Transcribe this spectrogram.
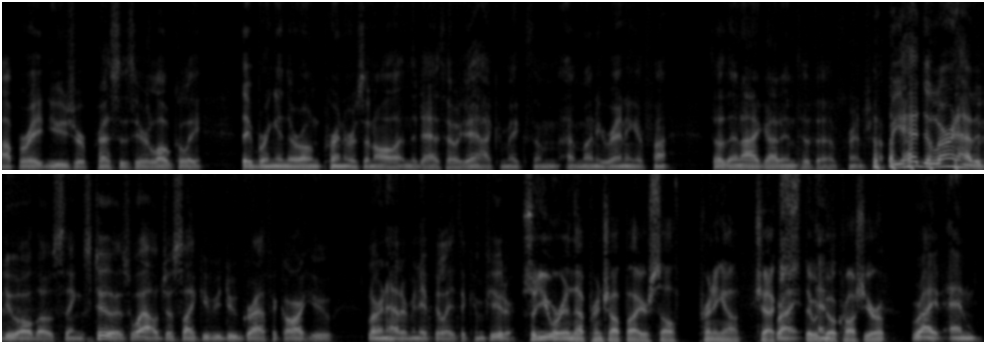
operate and use your presses here locally they bring in their own printers and all that. And the dad said, oh, yeah, I can make some uh, money renting it. Fine. So then I got into the print shop. But you had to learn how to do all those things too, as well. Just like if you do graphic art, you learn how to manipulate the computer. So you were in that print shop by yourself, printing out checks right. that would and, go across Europe. Right, and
